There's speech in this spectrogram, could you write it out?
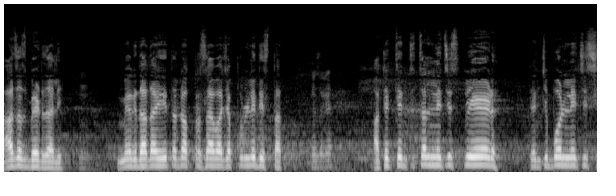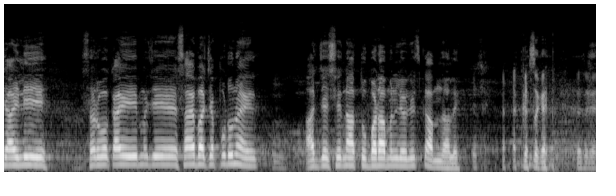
आजच भेट झाली. मेघदादा ही तर डॉक्टर साहेबाच्या पुढले दिसतात. कसं काय? आता त्यांची चालण्याची स्पीड त्यांची बोलण्याची शैली सर्व काही म्हणजे साहेबाच्या पुढून आहे. आज जसे नातू बडा म्हणल्यानेच काम झालंय. कसं काय? कसं काय?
